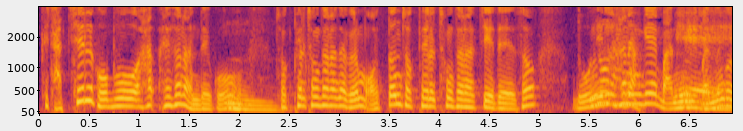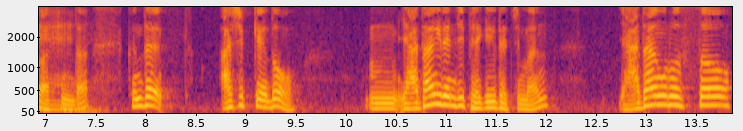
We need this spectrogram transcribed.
그 자체를 거부해서는 안 되고 음. 적폐를 청산하자 그러면 어떤 적폐를 청산할지에 대해서 논의를 하는 게 맞, 예. 맞는 것 같습니다. 근데 아쉽게도 음, 야당이 된 지 100일이 됐지만 야당으로서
